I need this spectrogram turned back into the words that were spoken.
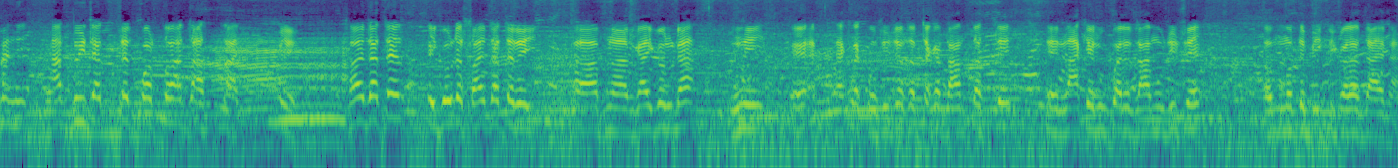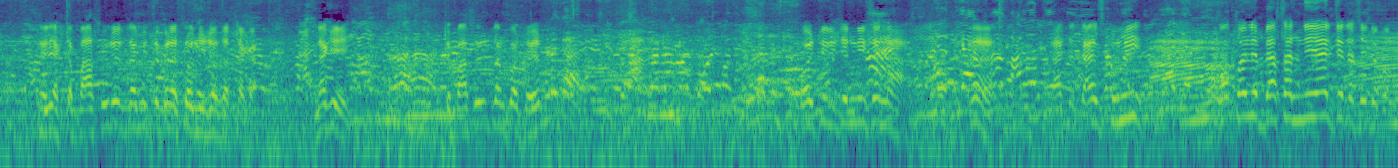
মানে আর দুই দাঁতের পর তো আর দাঁত নাই। ছয় দাঁতের এই গরুটা ছয় দাঁতের এই আপনার গাই গরুটা, উনি এক লাখ পঁচিশ হাজার টাকা দাম চাচ্ছে এই লাখের উপরে দাম উঠিছে মধ্যে বিক্রি করা যায় না। এই একটা বাছুরের দাম হচ্ছে প্রায় চল্লিশ হাজার টাকা। নাকি? তো বাছুরের দাম কত? পঁয়ত্রিশের নিচে না। হ্যাঁ। আচ্ছা তাই তুমি কত হলে বেচার নিয়ে যেটা সেটা বলো।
